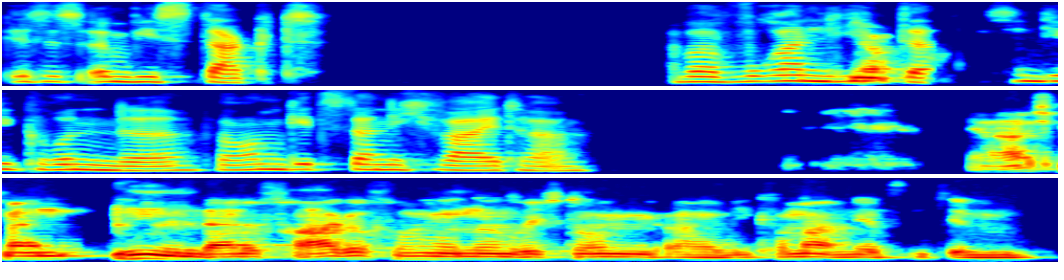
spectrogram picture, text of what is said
ist es irgendwie stuckt. Aber woran liegt ja. das? Was sind die Gründe? Warum geht es da nicht weiter? Ja, ich meine, deine Frage vorhin in Richtung, äh, wie kann man jetzt mit dem,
